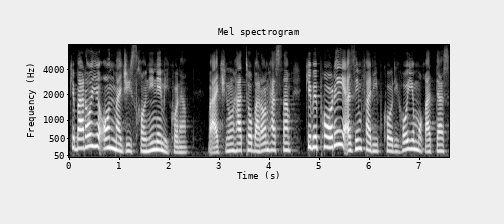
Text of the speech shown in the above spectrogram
که برای آن مجیزخانی نمی کنم و اکنون حتی بران هستم که به پاره از این فریبکاری های مقدس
